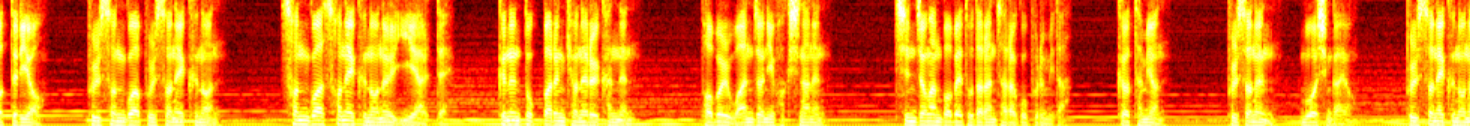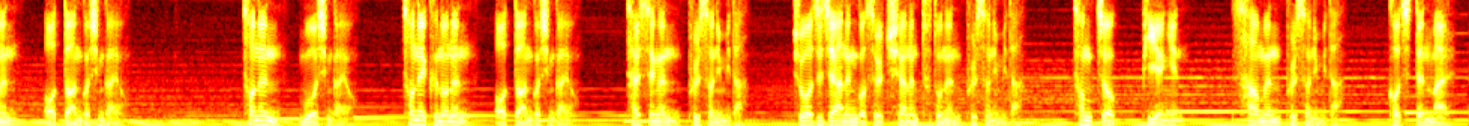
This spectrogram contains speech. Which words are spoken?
벗들이여 불선과 불선의 근원, 선과 선의 근원을 이해할 때 그는 똑바른 견해를 갖는 법을 완전히 확신하는 진정한 법에 도달한 자라고 부릅니다. 그렇다면 불선은 무엇인가요? 불선의 근원은 어떠한 것인가요? 선은 무엇인가요? 선의 근원은 어떠한 것인가요? 탈생은 불선입니다. 주어지지 않은 것을 취하는 투도는 불선입니다. 성적 비행인 사음은 불선입니다. 거짓된 말,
